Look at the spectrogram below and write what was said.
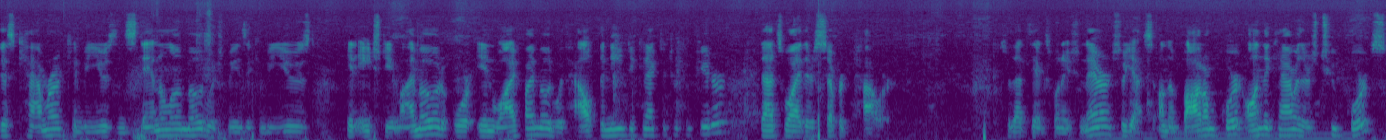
this camera can be used in standalone mode, which means it can be used in HDMI mode or in Wi-Fi mode without the need to connect it to a computer, that's why there's separate power. So that's the explanation there. So yes, on the bottom port on the camera, there's two ports.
